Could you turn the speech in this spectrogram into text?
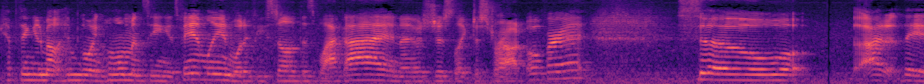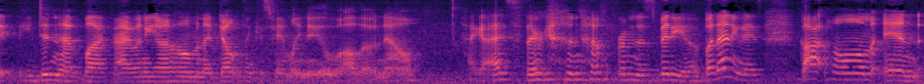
kept thinking about him going home and seeing his family and what if he still had this black eye and I was just like distraught over it. So I, they, he didn't have black eye when he got home and I don't think his family knew, although now, hi guys, they're gonna know from this video. But anyways, got home and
